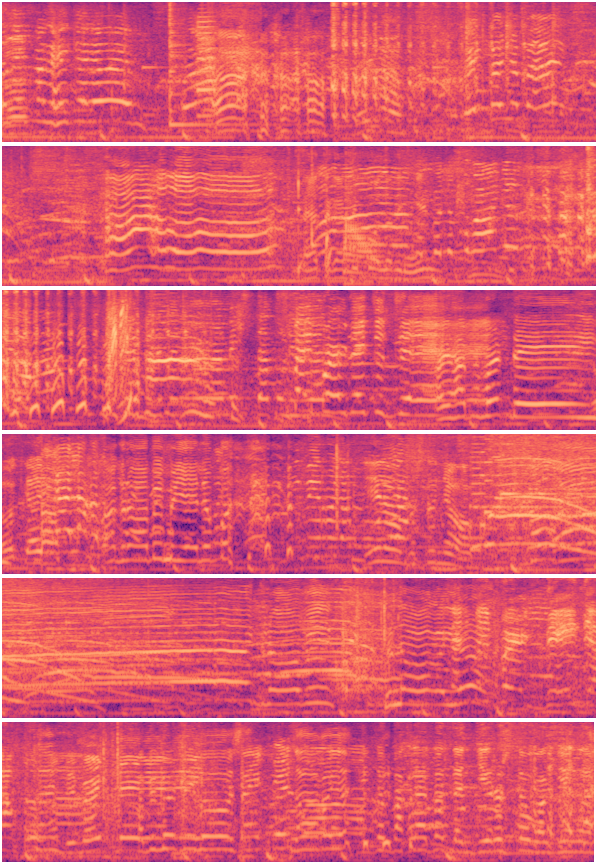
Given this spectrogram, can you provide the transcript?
Bakit maghinga naman? Wait ka naman. Kaya taga Tipolo rin mukha niya. My birthday today! Ay, happy birthday! Okay. Ah, grabe, may yelo pa. Yelo, gusto nyo? Ah, Happy birthday! Happy birthday, boss. Nakakaya. Ito bakla to, dangerous to, wag niyo lang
